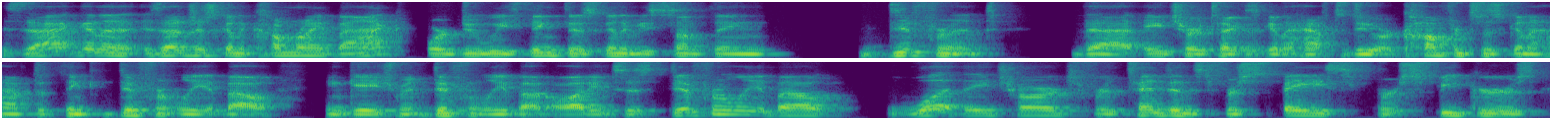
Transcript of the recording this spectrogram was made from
is that gonna is that just gonna come right back or do we think there's gonna be something different that hr tech is to have to do or conference is to have to think differently about engagement differently about audiences differently about what they charge for attendance for space for speakers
